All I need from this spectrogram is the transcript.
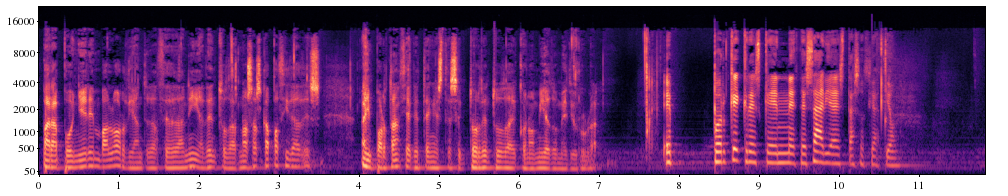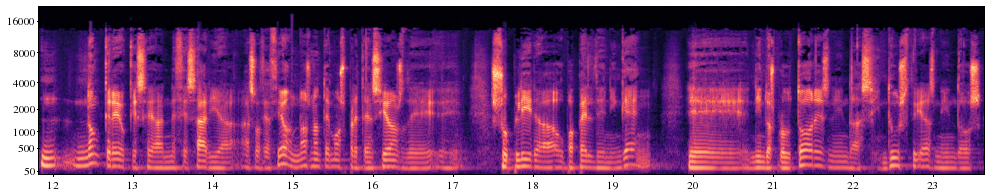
para poñer en valor diante da cidadanía dentro das nosas capacidades a importancia que ten este sector dentro da economía do medio rural. E por que crees que é necesaria esta asociación? Non creo que sea necesaria a asociación, nós non temos pretensións de eh, suplir a, o papel de ninguén, eh, nin dos produtores, nin das industrias, nin dos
